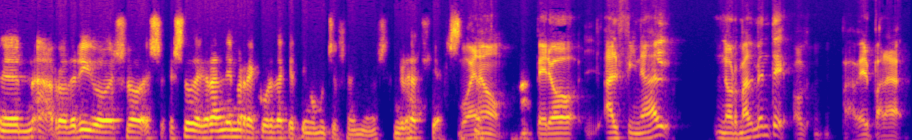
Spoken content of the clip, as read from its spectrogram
Eh, Rodrigo, eso, eso de grande me recuerda que tengo muchos años. Gracias. Bueno, pero al final normalmente, a ver, para,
